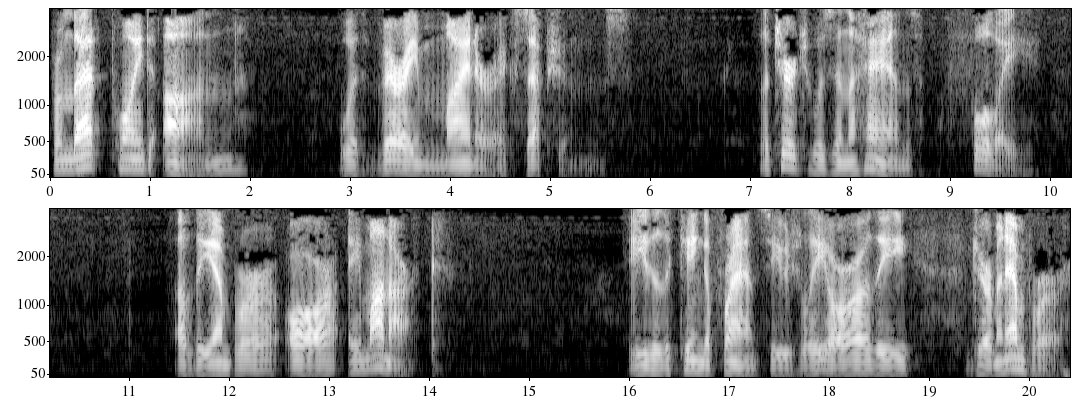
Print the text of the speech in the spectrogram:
From that point on, with very minor exceptions, the church was in the hands fully of the emperor or a monarch. Either the king of France usually or the German emperor.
